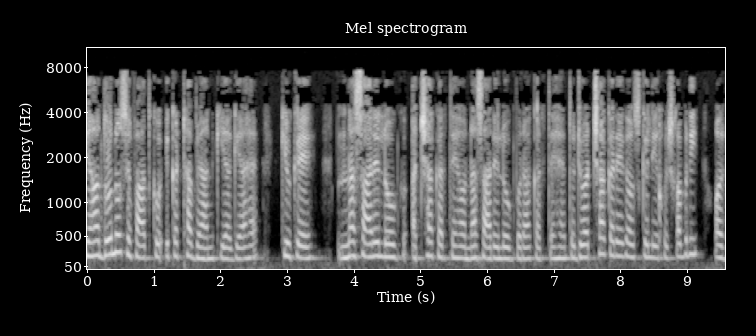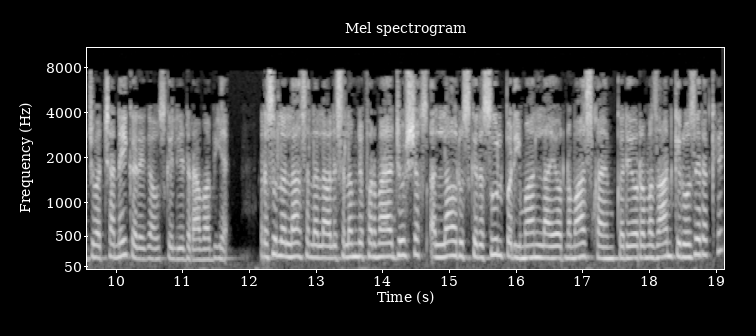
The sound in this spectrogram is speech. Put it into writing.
یہاں دونوں صفات کو اکٹھا بیان کیا گیا ہے، کیونکہ نہ سارے لوگ اچھا کرتے ہیں اور نہ سارے لوگ برا کرتے ہیں۔ تو جو اچھا کرے گا اس کے لیے خوشخبری اور جو اچھا نہیں کرے گا اس کے لیے ڈراوا بھی ہے۔ رسول اللہ صلی اللہ علیہ وسلم نے فرمایا، جو شخص اللہ اور اس کے رسول پر ایمان لائے اور نماز قائم کرے اور رمضان کے روزے رکھے،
